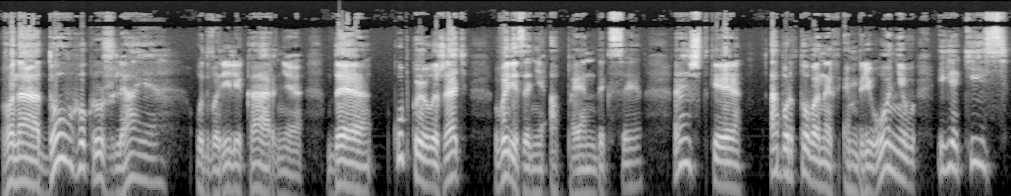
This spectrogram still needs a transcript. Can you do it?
Вона довго кружляє у дворі лікарні, де купкою лежать вирізані апендекси, рештки абортованих ембріонів і якісь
